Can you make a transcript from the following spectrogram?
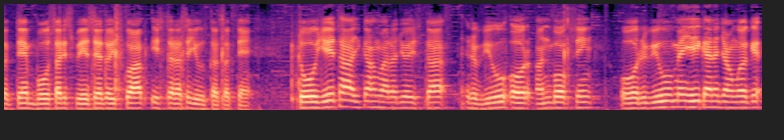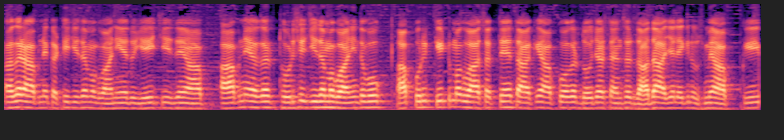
सकते हैं, बहुत सारी स्पेस है तो इसको आप इस तरह से यूज़ कर सकते हैं। तो ये था आज का हमारा जो इसका रिव्यू और अनबॉक्सिंग और रिव्यू में यही कहना चाहूँगा कि अगर आपने इकट्ठी चीज़ें मंगवानी है तो यही चीज़ें आप, आपने अगर थोड़ी सी चीज़ें मंगवानी तो वो आप पूरी किट मंगवा सकते हैं ताकि आपको अगर दो चार सेंसर ज़्यादा आ जाए, लेकिन उसमें आपकी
